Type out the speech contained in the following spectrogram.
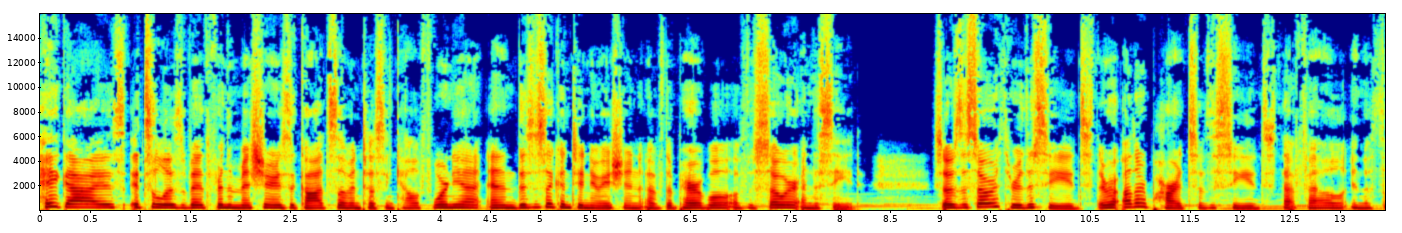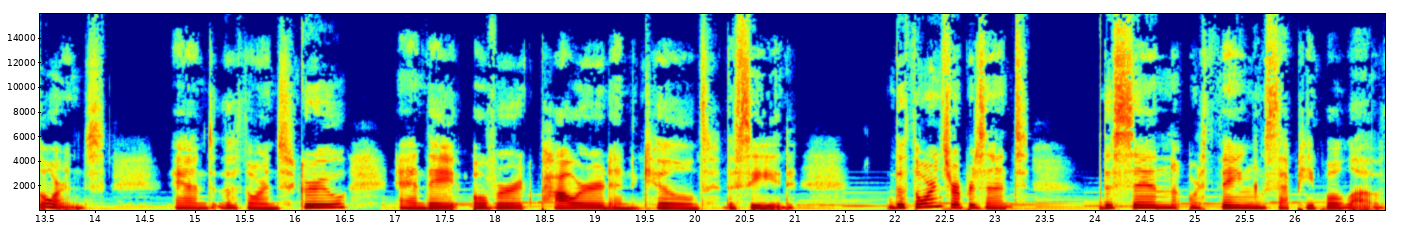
Hey guys, it's Elizabeth from the Missionaries of God's Love in Tucson, California, and this is a continuation of the parable of the sower and the seed. So as the sower threw the seeds, there were other parts of the seeds that fell in the thorns. And the thorns grew, and they overpowered and killed the seed. The thorns represent the sin or things that people love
